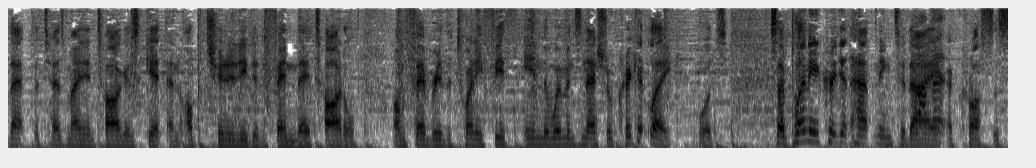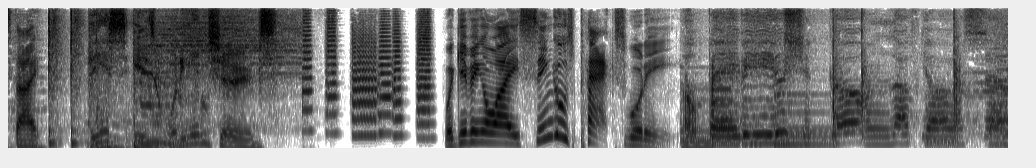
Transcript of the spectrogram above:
that the Tasmanian Tigers get an opportunity to defend their title on February the 25th in the Women's National Cricket League. Woods. So, plenty of cricket happening today across the state. This is Woody and Tubes. We're giving away singles packs, Woody. Oh, baby, you should go and love yourself.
